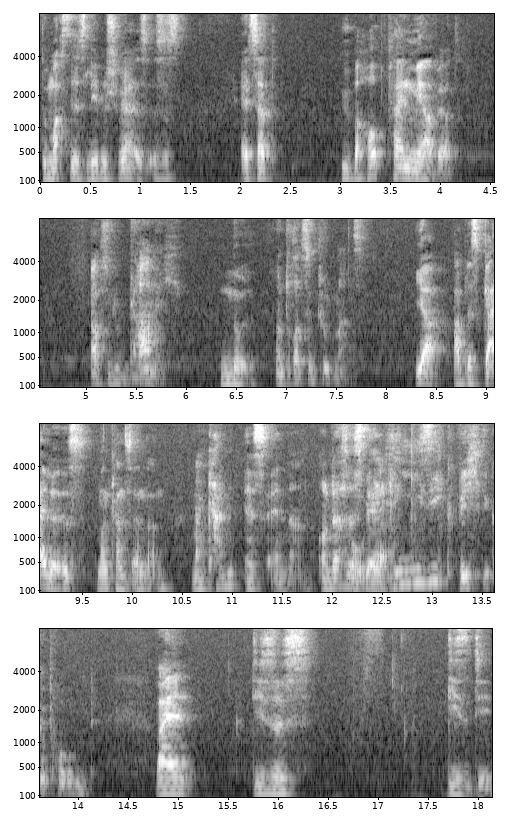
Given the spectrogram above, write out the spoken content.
Du machst dir das Leben schwer. Es, es, ist, es hat überhaupt keinen Mehrwert. Absolut gar nicht. Null. Und trotzdem tut man es. Ja, aber das Geile ist, man kann es ändern. Man kann es ändern. Und das ist oh, der ja. riesig wichtige Punkt. Weil dieses, diese, die,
